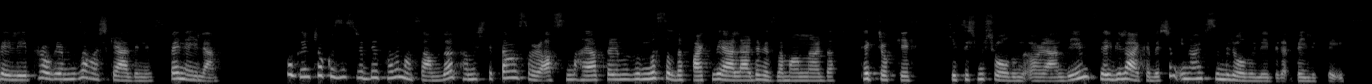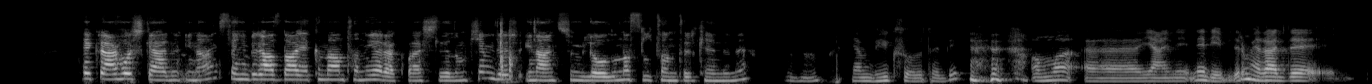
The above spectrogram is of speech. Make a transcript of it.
Birliği programımıza hoş geldiniz. Ben Eylem. Bugün çok uzun süredir tanımasam da tanıştıktan sonra aslında hayatlarımızın nasıl da farklı yerlerde ve zamanlarda pek çok kez kesişmiş olduğunu öğrendiğim sevgili arkadaşım İnanç Sümbüloğlu ile birlikteyiz. Tekrar hoş geldin İnanç. Seni biraz daha yakından tanıyarak başlayalım. Kimdir İnanç Sümbüloğlu? Nasıl tanıtır kendini? Hı hı. Yani büyük soru tabii. Ama e, yani ne diyebilirim? Herhalde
